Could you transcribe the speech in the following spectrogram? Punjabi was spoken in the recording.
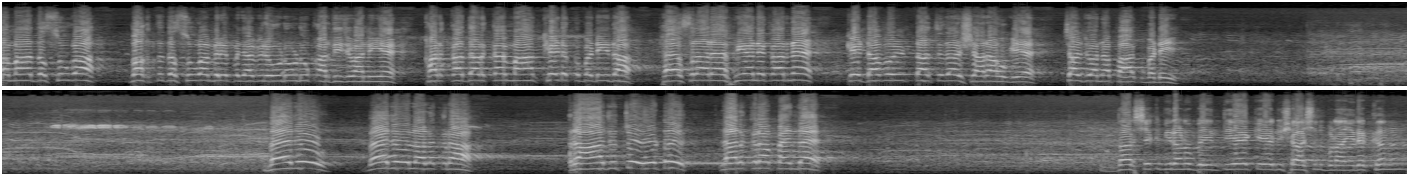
ਸਮਾਂ ਦੱਸੂਗਾ, ਵਕਤ ਦੱਸੂਗਾ, ਮੇਰੇ ਪੰਜਾਬੀ ਰੋਡ ਉਡੂ ਕਰਦੀ ਜਵਾਨੀ ਹੈ। ਖੜਕਾ ਦੜਕਾ ਮਾਂ ਖੇਡ ਕਬੱਡੀ ਦਾ ਫੈਸਲਾ ਰੈਫਰੀਆਂ ਨੇ ਕਰਨਾ ਕਿ ਡਬਲ ਟੱਚ ਦਾ ਇਸ਼ਾਰਾ ਹੋ ਗਿਆ ਚੱਲ ਜਵਾਨਾ ਪਾ ਕਬੱਡੀ। ਬਹਿ ਜਾਓ ਬਹਿ ਜਾਓ ਲਲਕਰਾ। ਰਾਜ ਝੋਟ ਲਲਕਰਾ ਪੈਂਦਾ ਦਰਸ਼ਕ ਵੀਰਾਂ ਨੂੰ ਬੇਨਤੀ ਹੈ ਕਿ ਅਨੁਸ਼ਾਸਨ ਬਣਾਈ ਰੱਖਣ।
